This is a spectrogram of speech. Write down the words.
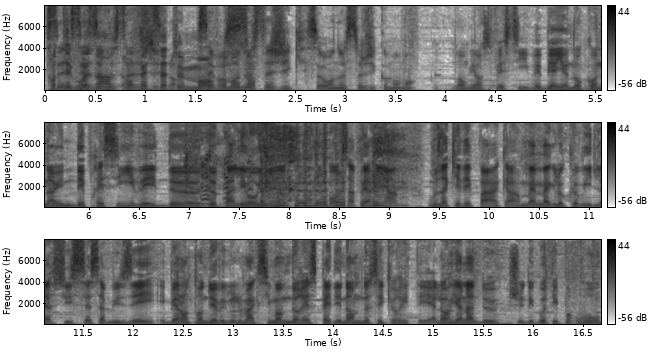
quand tes c'est en fait, ça te manque. C'est vraiment sans- nostalgique. C'est vraiment nostalgique au moment. L'ambiance festive. Eh bien, donc on a une dépressive et deux, deux paléoïens. On dit, bon, ça fait rien. Vous inquiétez pas, car même avec le Covid, la Suisse sait s'amuser. Et bien entendu, avec le maximum de respect des normes de sécurité. Alors, il y en a deux. J'ai dégoté pour vous.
